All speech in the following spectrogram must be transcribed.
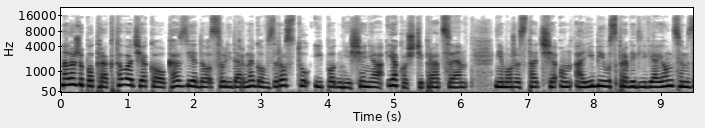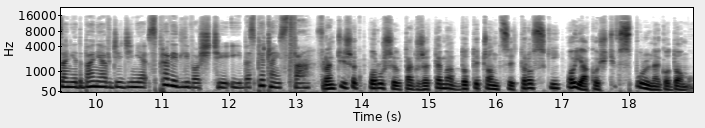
należy potraktować jako okazję do solidarnego wzrostu i podniesienia jakości pracy. Nie może stać się on alibi usprawiedliwiającym zaniedbania w dziedzinie sprawiedliwości i bezpieczeństwa. Franciszek poruszył także temat dotyczący troski o jakość wspólnego domu.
